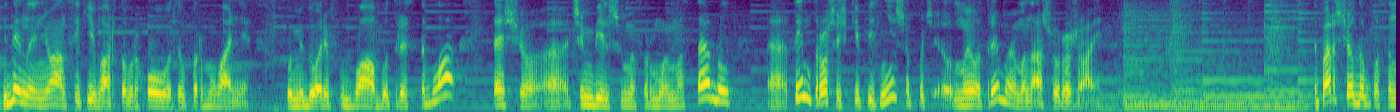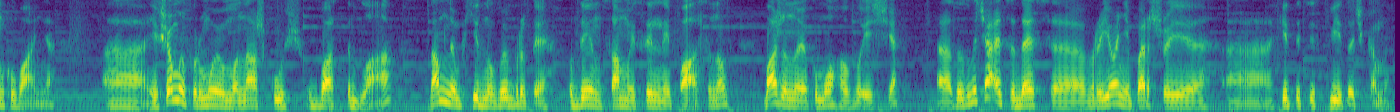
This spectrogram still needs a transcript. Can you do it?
Єдиний нюанс, який варто враховувати у формуванні помідорів у два або три стебла, те, що е, чим більше ми формуємо стебл, е, тим трошечки пізніше ми отримуємо наш урожай. Тепер щодо посинкування. Е, Якщо ми формуємо наш кущ у два стебла, нам необхідно вибрати один самий сильний пасинок, бажано якомога вище. Зазвичай це десь в районі першої китиці з квіточками.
